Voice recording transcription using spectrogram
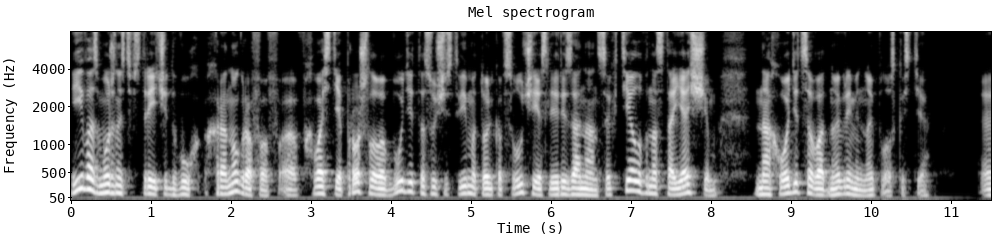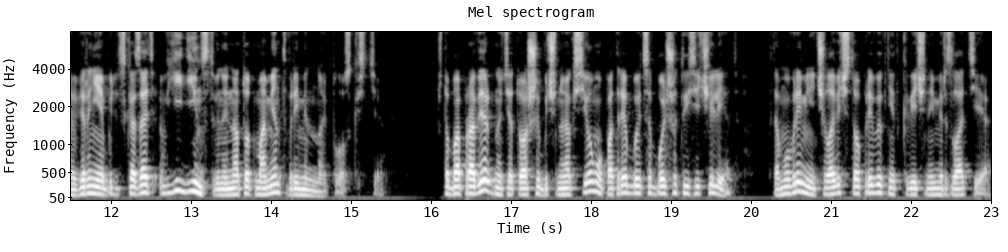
И возможность встречи двух хронографов э, в хвосте прошлого будет осуществима только в случае, если резонанс их тел в настоящем находится в одной временной плоскости. Э, вернее, будет сказать, в единственной на тот момент временной плоскости. Чтобы опровергнуть эту ошибочную аксиому, потребуется больше тысячи лет. Тому времени человечество привыкнет к вечной мерзлоте.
